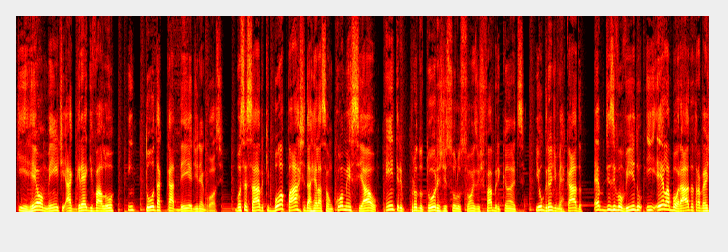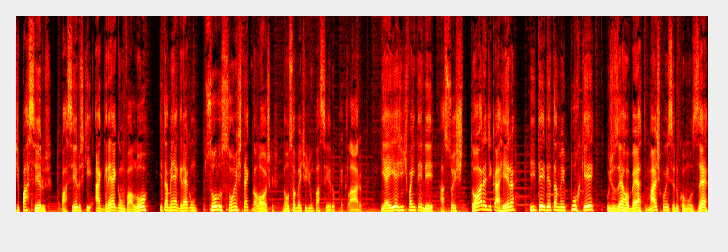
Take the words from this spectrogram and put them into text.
que realmente agregue valor em toda a cadeia de negócio. Você sabe que boa parte da relação comercial entre produtores de soluções, os fabricantes e o grande mercado é desenvolvido e elaborado através de parceiros. Parceiros que agregam valor e também agregam soluções tecnológicas, não somente de um parceiro, é claro. E aí a gente vai entender a sua história de carreira e entender também por que o José Roberto, mais conhecido como Zé,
